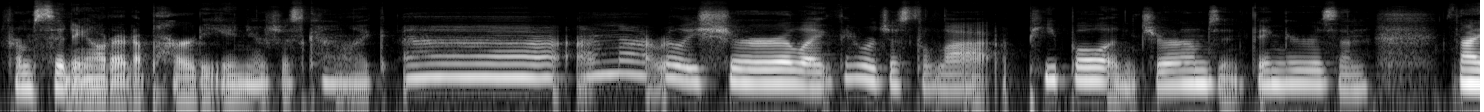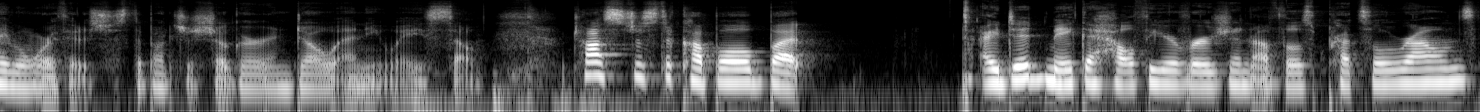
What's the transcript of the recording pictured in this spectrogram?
from sitting out at a party and you're just kind of like, uh, I'm not really sure. Like there were just a lot of people and germs and fingers and it's not even worth it. It's just a bunch of sugar and dough anyway. So tossed just a couple, but I did make a healthier version of those pretzel rounds.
